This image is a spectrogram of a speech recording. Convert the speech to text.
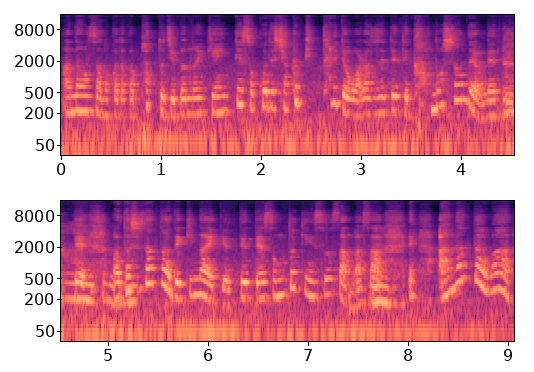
アナウンサーの方がパッと自分の意見言ってそこで尺ぴったりで終わらせてて感動したんだよねって言って、私だったらできないって言っててその時にスーさんがさ、うん。えあなたは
